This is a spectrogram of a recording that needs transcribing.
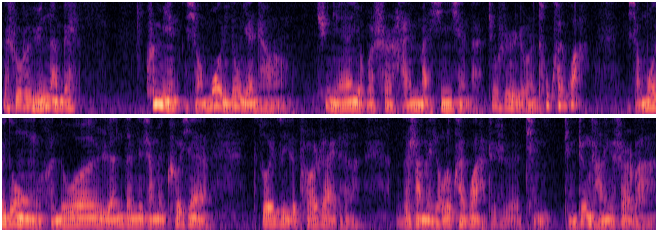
再说说云南呗，昆明小摸鱼洞盐场，去年有个事儿还蛮新鲜的，就是有人偷快挂。小摸鱼洞，很多人在那上面刻线，作为自己的 project，在上面留了快挂，这是挺挺正常一个事儿吧。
